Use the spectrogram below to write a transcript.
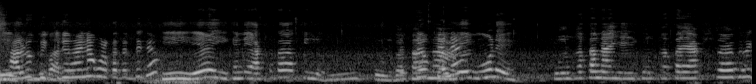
শুধু বিক্রি হয় না কলকাতার দিকে? এখানে একশো টাকা কিলো। কলকাতা মোড়ে। কলকাতা নাই এই কলকাতায় একশো টাকা করে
